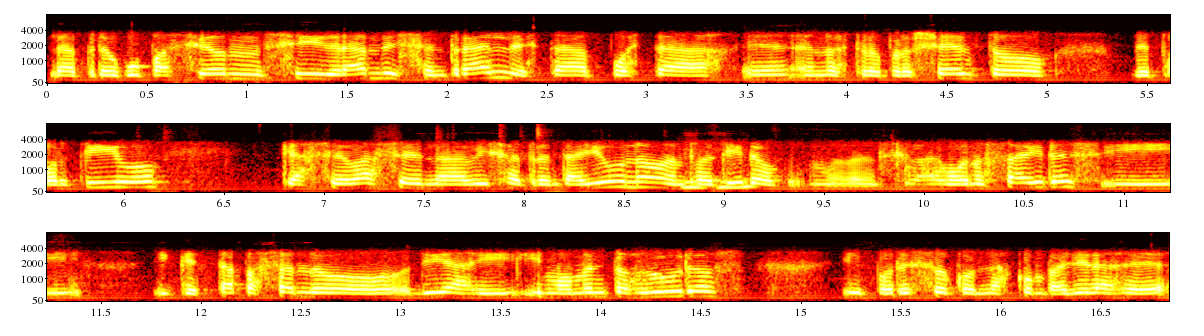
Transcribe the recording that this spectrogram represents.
La preocupación sí grande y central está puesta en, nuestro proyecto deportivo que hace base en la Villa 31, en Retiro, en Ciudad de Buenos Aires, y, que está pasando días y momentos duros y por eso con las compañeras de,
